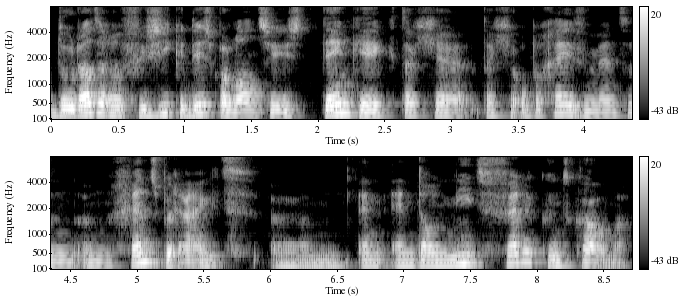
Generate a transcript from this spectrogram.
doordat er een fysieke disbalans is, denk ik dat je, dat je op een gegeven moment een, een grens bereikt um, en, en dan niet verder kunt komen.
